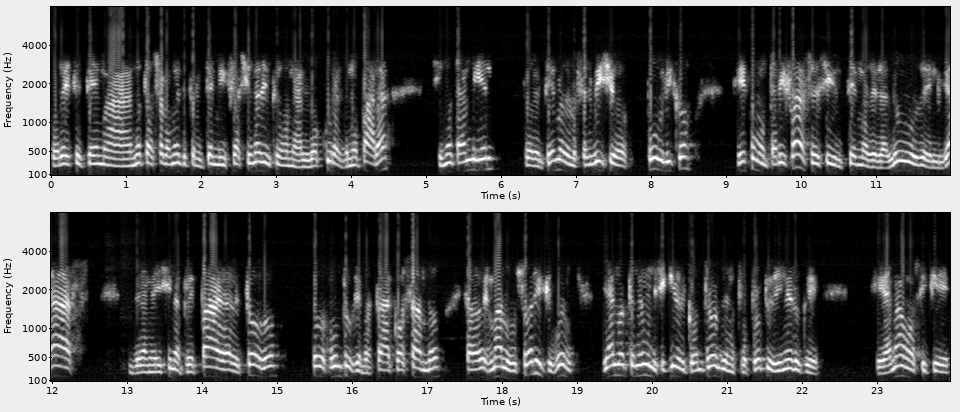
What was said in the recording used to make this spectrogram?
por este tema, no tan solamente por el tema inflacionario, que es una locura que no para, sino también por el tema de los servicios públicos, que es como un tarifazo, es decir, el tema de la luz, del gas, de la medicina prepaga, de todo, todo junto que nos está acosando cada vez más los usuarios y que bueno, ya no tenemos ni siquiera el control de nuestro propio dinero que, que ganamos, así que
